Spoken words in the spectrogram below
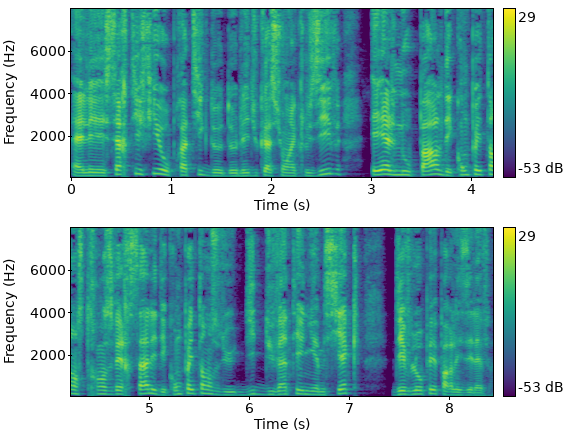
elle est certifiée aux pratiques de, l'éducation inclusive et elle nous parle des compétences transversales et des compétences du, dites du 21e siècle développées par les élèves.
